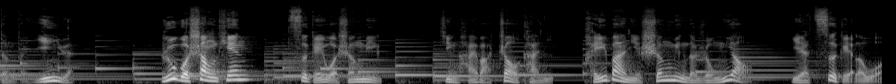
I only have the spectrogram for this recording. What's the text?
等的姻缘！如果上天赐给我生命，竟还把照看你、陪伴你生命的荣耀也赐给了我，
